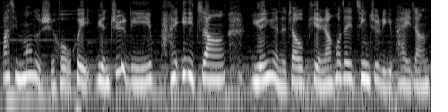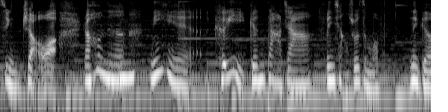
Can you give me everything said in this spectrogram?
发现猫的时候，会远距离拍一张远远的照片，然后再近距离拍一张近照啊。然后呢，你也可以跟大家分享说怎么。那个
